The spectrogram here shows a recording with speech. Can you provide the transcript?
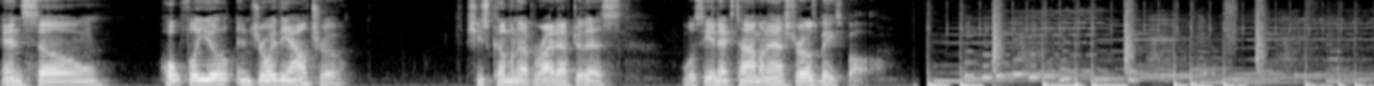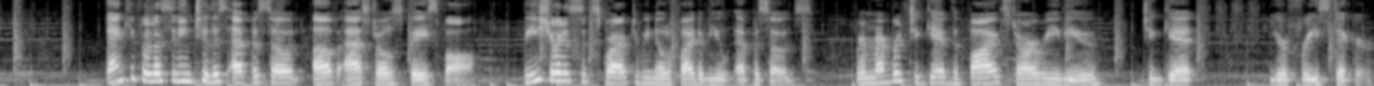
And so, hopefully, you'll enjoy the outro. She's coming up right after this. We'll see you next time on Astros Baseball. Thank you for listening to this episode of Astros Baseball. Be sure to subscribe to be notified of new episodes. Remember to give the five star review to get your free sticker.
